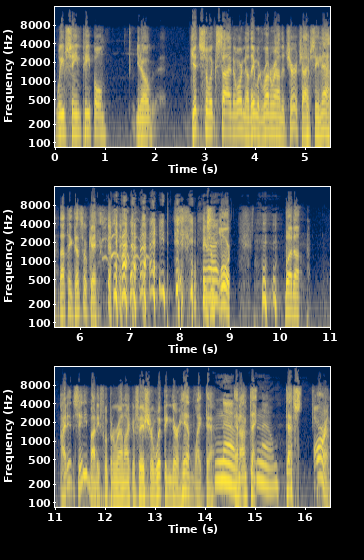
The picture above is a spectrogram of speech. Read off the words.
we've seen people, you know, get so excited, Lord. Now they would run around the church. I've seen that. I think that's okay. right. Praise right. the Lord. But uh, I didn't see anybody flipping around like a fish or whipping their head like that. No. And I'm thinking, no. that's foreign.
